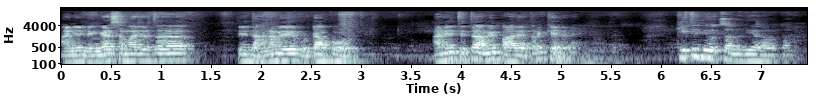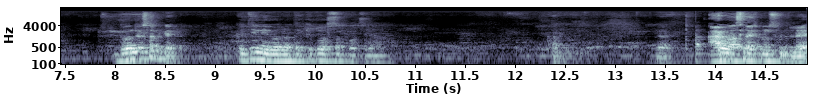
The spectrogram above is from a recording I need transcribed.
आणि लिंगायत समाजाचं ते धानामध्ये गुटापूर आणि तिथं आम्ही पादयात्रा केलेलं आहे. किती दिवस चालत गेला होता? दोन दिवसात गेलो किती निघाला होता? किती वाजता पोहोचला? आठ वाजता इथून सुटलंय.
